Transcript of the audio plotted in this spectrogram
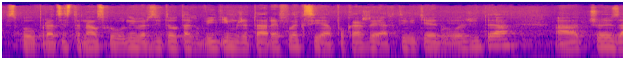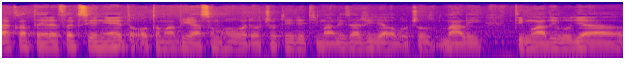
v spolupráci s Trnavskou univerzitou, tak vidím, že tá reflexia po každej aktivite je dôležitá a čo je základ tej reflexie, nie je to o tom, aby ja som hovoril, čo tie deti mali zažiť alebo čo mali tí mladí ľudia uh,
